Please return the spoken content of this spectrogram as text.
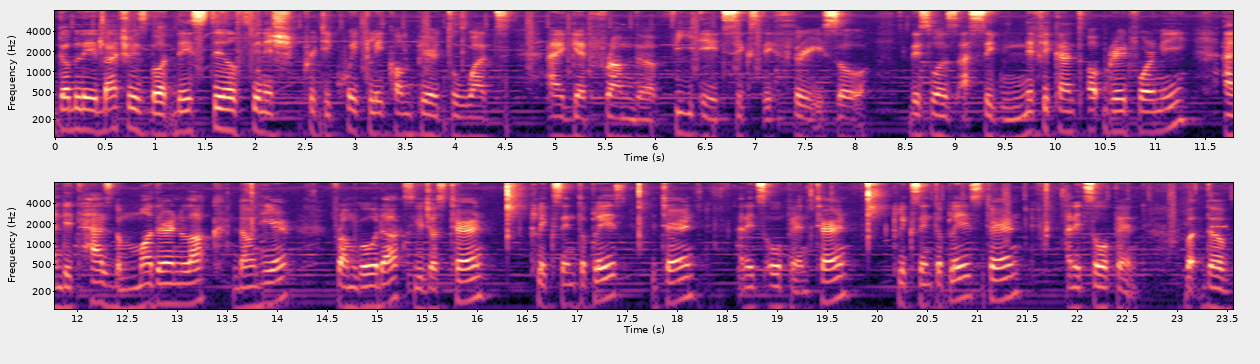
AA batteries but they still finish pretty quickly compared to what I get from the V863 so this was a significant upgrade for me and it has the modern lock down here from Godox. You just turn, clicks into place, you turn and it's open. Turn, clicks into place, turn and it's open. But the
